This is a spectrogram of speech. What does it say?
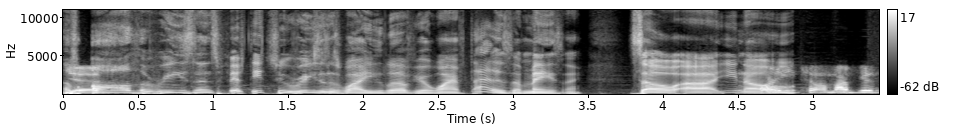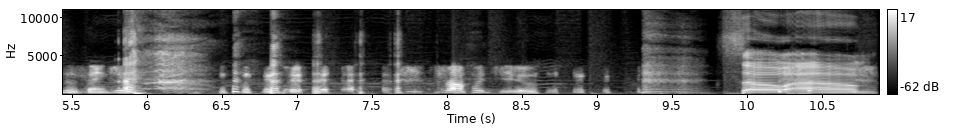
of yes. all the reasons, 52 reasons why you love your wife. That is amazing. So, uh, you know, why are you telling my business, Angel? What's wrong with you? So, um,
